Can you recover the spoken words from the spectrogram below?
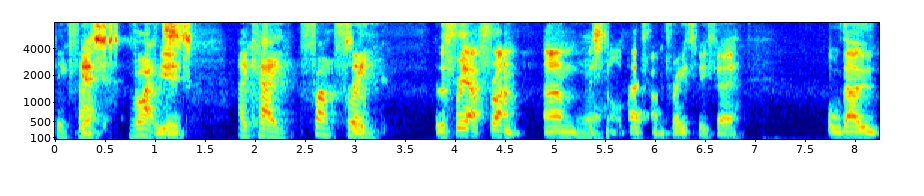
Big fan. Yes, right. Okay, front three. The three up front, um, Yeah. it's not a bad front three to be fair. Although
